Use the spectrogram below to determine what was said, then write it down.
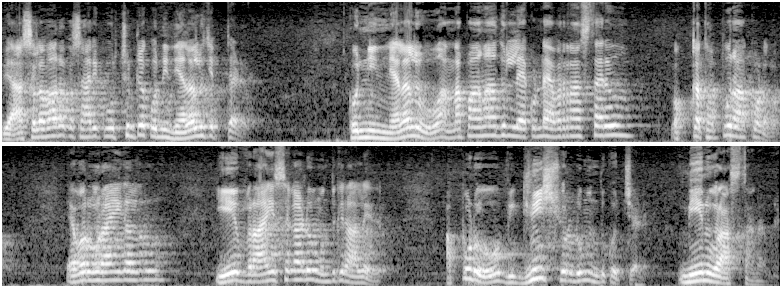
వ్యాసుల వారు ఒకసారి కూర్చుంటే కొన్ని నెలలు చెప్తాడు. కొన్ని నెలలు అన్నపానాదులు లేకుండా ఎవరు రాస్తారు? ఒక్క తప్పు రాకూడదు. ఎవరు వ్రాయగలరు? ఏ వ్రాయసగాడు ముందుకు రాలేదు. అప్పుడు విఘ్నేశ్వరుడు ముందుకు వచ్చాడు నేను వ్రాస్తానన్నాడు.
